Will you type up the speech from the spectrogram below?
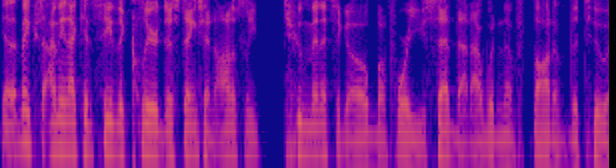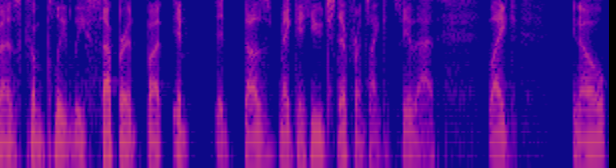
Yeah, that makes I mean I could see the clear distinction. Honestly, 2 minutes ago before you said that, I wouldn't have thought of the two as completely separate, but it it does make a huge difference. I can see that. Like, you know,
